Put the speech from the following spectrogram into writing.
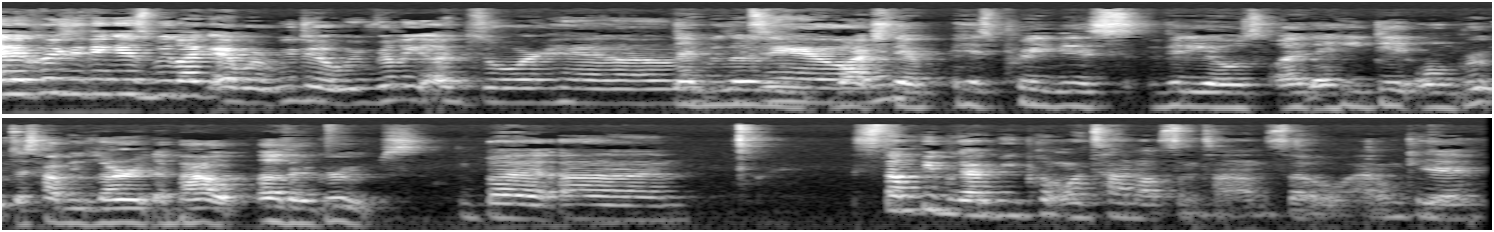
And the crazy thing is, we like Edward. We do. We really adore him. Like we literally Damn. watched their his previous videos uh, that he did on groups. That's how we learned about other groups. But um, some people got to be put on timeout sometimes. So I don't care.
